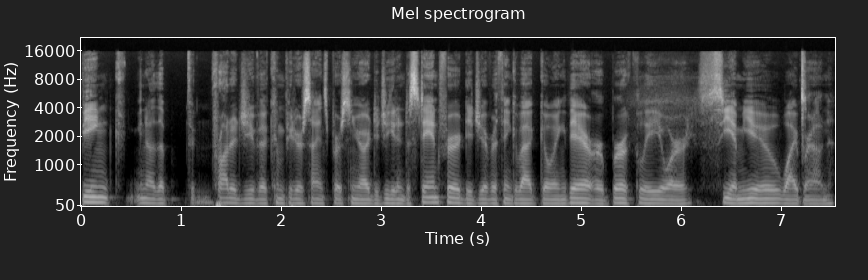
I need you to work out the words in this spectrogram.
Being, you know, the, the mm-hmm. prodigy of a computer science person you are, did you get into Stanford? Did you ever think about going there or Berkeley or CMU? Why Brown?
